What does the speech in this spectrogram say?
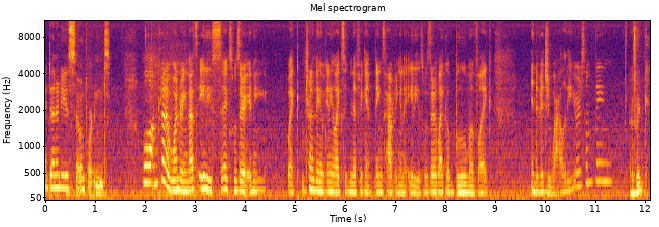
identity is so important. Well, I'm kind of wondering. That's '86. Was there any, like, I'm trying to think of any like significant things happening in the '80s? Was there like a boom of like individuality or something? I think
